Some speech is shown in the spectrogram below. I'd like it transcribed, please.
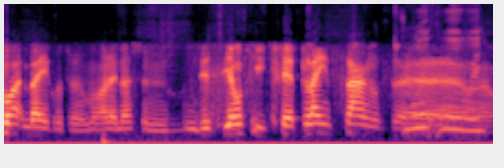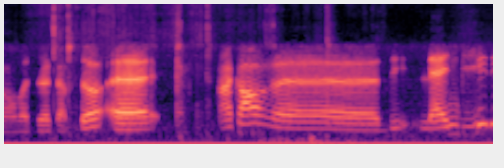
Ouais, ben écoute, moi, honnêtement, c'est une, décision qui, qui fait plein de sens. euh, Oui, oui, oui. On va dire comme ça. Euh, encore, euh, des- la NBA,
